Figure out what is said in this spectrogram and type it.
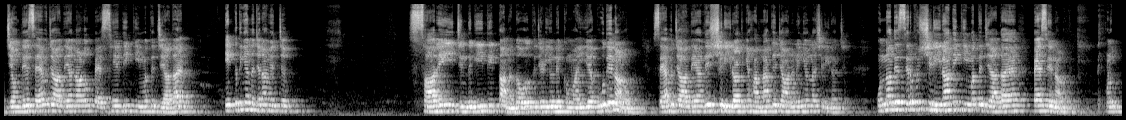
ਜਿਉਂਦੇ ਸਹਿਬਜ਼ਾਦਿਆਂ ਨਾਲੋਂ ਪੈਸੇ ਦੀ ਕੀਮਤ ਜ਼ਿਆਦਾ ਹੈ। ਇੱਕ ਦੀਆਂ ਨਜ਼ਰਾਂ ਵਿੱਚ ਸਾਰੀ ਜ਼ਿੰਦਗੀ ਦੀ ਧਨ ਦੌਲਤ ਜਿਹੜੀ ਉਹਨੇ ਕਮਾਈ ਹੈ, ਉਹਦੇ ਨਾਲੋਂ ਸਹਿਬਜ਼ਾਦਿਆਂ ਦੇ ਸ਼ਰੀਰਾਂ ਦੀਆਂ ਹਾਲਾਂਕਿ ਜਾਨ ਨਹੀਂ ਉਹਨਾਂ ਸ਼ਰੀਰਾਂ 'ਚ। ਉਹਨਾਂ ਦੇ ਸਿਰਫ ਸ਼ਰੀਰਾਂ ਦੀ ਕੀਮਤ ਜ਼ਿਆਦਾ ਹੈ ਪੈਸੇ ਨਾਲ। ਹੁਣ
